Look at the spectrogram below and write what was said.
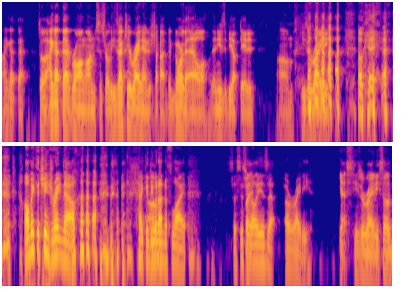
I got that. So I got that wrong on Ciccarelli. He's actually a right-handed shot. Ignore the L. That needs to be updated. Um, he's a righty. okay, I'll make the change right now. I can do um, it on the fly. So Ciccarelli is a, a righty. Yes, he's a righty. So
